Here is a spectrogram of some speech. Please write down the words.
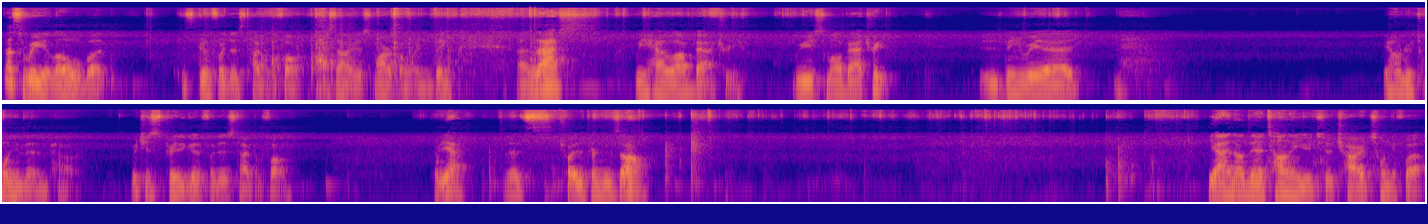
That's really low but it's good for this type of phone. It's not a smartphone or anything. And last we have our battery. Really small battery. Is being rated at 820 milliamp power which is pretty good for this type of phone so yeah let's try to turn this on. Yeah, I know they're telling you to charge 24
